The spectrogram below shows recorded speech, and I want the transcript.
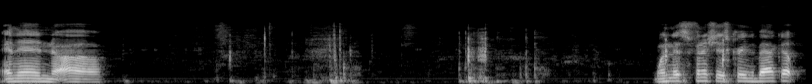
And then, uh, when this finishes creating the backup,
